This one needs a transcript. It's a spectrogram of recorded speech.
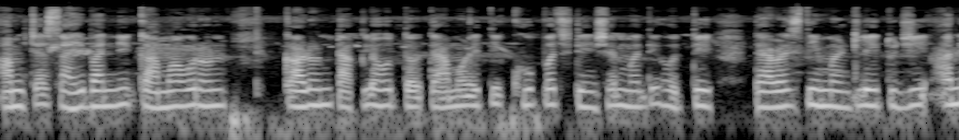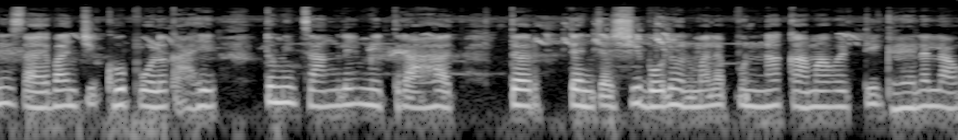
आमच्या साहेबांनी कामावरून काढून टाकलं होतं. त्यामुळे ती खूपच टेन्शनमध्ये होती. त्यावेळेस ती म्हटली तुझी आणि साहेबांची खूप ओळख आहे. तुम्ही चांगले मित्र आहात. तर त्यांच्याशी बोलून मला पुन्हा कामावरती घ्यायला लाव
